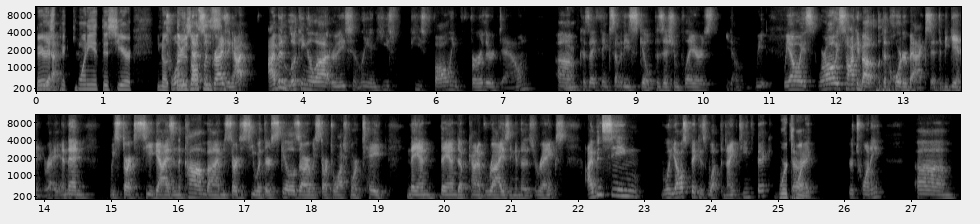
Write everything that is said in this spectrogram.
Bears Yeah. picked twentieth this year. You know, 20, there's also this- surprising. I I've been looking a lot recently, and he's he's falling further down um because I think some of these skilled position players, you know, we we always we're always talking about the quarterbacks at the beginning, right? And then we start to see guys in the combine, we start to see what their skills are, we start to watch more tape, and they end they end up kind of rising in those ranks. I've been seeing well, y'all's pick is what the 19th pick. We're 20. right? You're 20. Um,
